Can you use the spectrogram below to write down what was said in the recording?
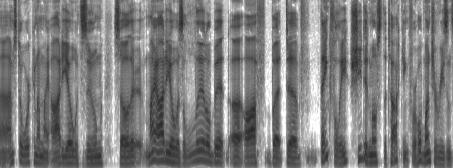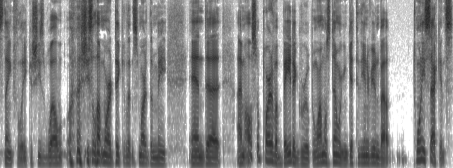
Uh, I'm still working on my audio with Zoom, so there, my audio was a little bit uh, off, but uh, thankfully she did most of the talking for a whole bunch of reasons. Thankfully, because she's well, she's a lot more articulate and smart than me, and uh, I'm also part of a beta group, and we're almost done. We're gonna get to the interview in about 20 seconds.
